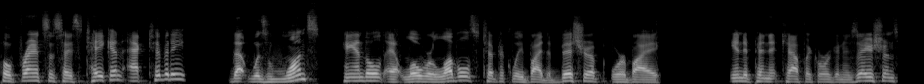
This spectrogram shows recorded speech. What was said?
Pope Francis has taken activity that was once handled at lower levels, typically by the bishop or by independent Catholic organizations,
